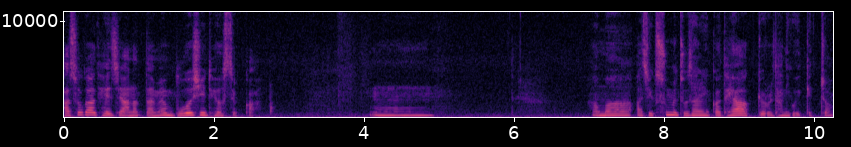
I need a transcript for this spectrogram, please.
가수가 되지 않았다면 무엇이 되었을까? 음, 아마 아직 22살이니까 대학교를 다니고 있겠죠.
